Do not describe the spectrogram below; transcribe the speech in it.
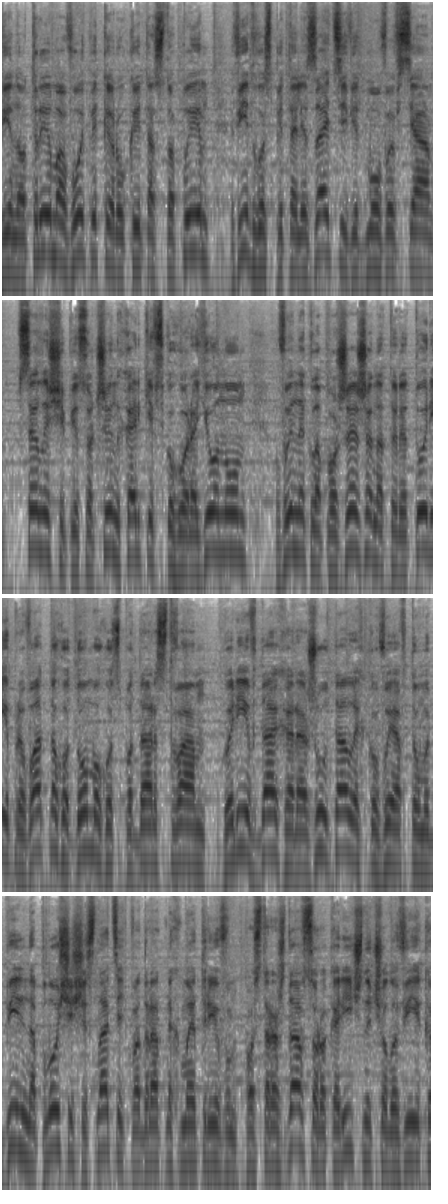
Він отримав опіки руки та стопи. Від госпіталізації відмовився. В селищі Пісочин Харківського району виникла пожежа на території приватного домогосподарства. Горів дах гаражу та легковий автомобіль на площі 16 квадратних метрів. Постраждав 40-річний чоловік.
